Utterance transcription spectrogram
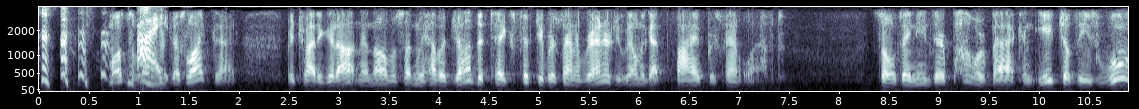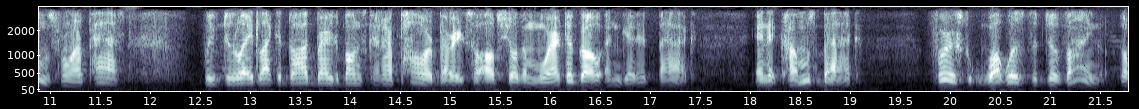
Most of right. us are just like that we try to get out, and then all of a sudden we have a job that takes 50% of our energy. We only got 5% left. So they need their power back. And each of these wounds from our past, we've delayed like a dog buried a bone, it's got our power buried. So I'll show them where to go and get it back. And it comes back. First, what was the divine, the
